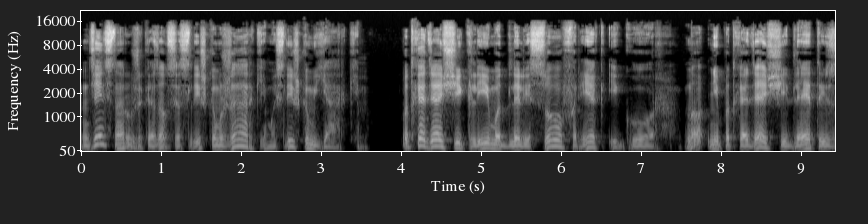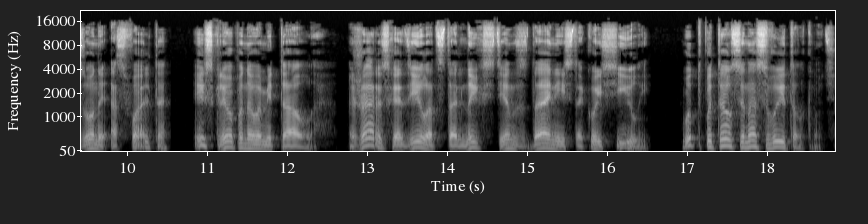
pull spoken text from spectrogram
День снаружи казался слишком жарким и слишком ярким. Подходящий климат для лесов, рек и гор, но не подходящий для этой зоны асфальта и склепанного металла. Жар исходил от стальных стен зданий с такой силой, будто пытался нас вытолкнуть.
